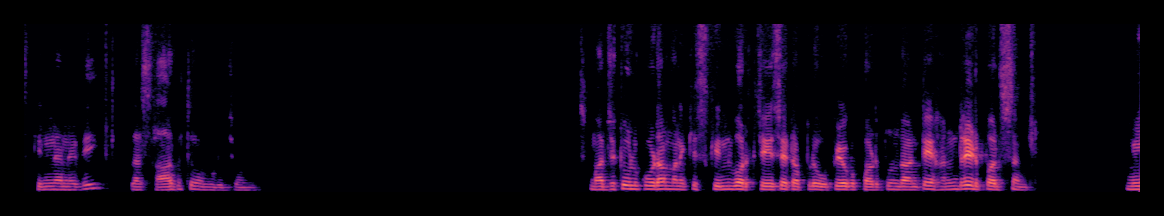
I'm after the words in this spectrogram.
స్కిన్ అనేది ఇలా సాగుతూ ఉంది చూడండి. స్మజ్ టూల్ కూడా మనకి స్కిన్ వర్క్ చేసేటప్పుడు ఉపయోగపడుతుందా అంటే హండ్రెడ్ పర్సెంట్. మీ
